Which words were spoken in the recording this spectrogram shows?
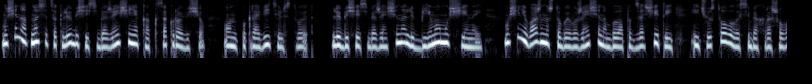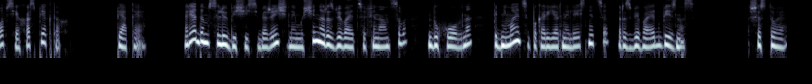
Мужчина относится к любящей себя женщине как к сокровищу. Он покровительствует. Любящая себя женщина любима мужчиной. Мужчине важно, чтобы его женщина была под защитой и чувствовала себя хорошо во всех аспектах. Пятое. Рядом с любящей себя женщиной мужчина развивается финансово, духовно, поднимается по карьерной лестнице, развивает бизнес. Шестое.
